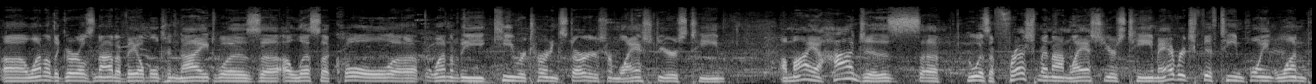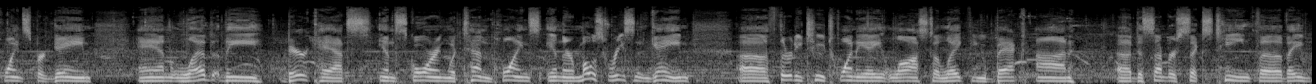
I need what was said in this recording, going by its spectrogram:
Uh, one of the girls not available tonight was uh, Alyssa Cole, uh, one of the key returning starters from last year's team. Amaya Hodges, uh, who was a freshman on last year's team, averaged 15.1 points per game and led the Bearcats in scoring with 10 points in their most recent game. 32 uh, 28 loss to Lakeview back on uh, December 16th. Uh, they've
